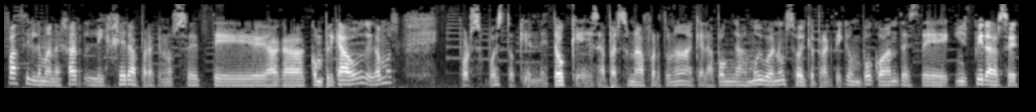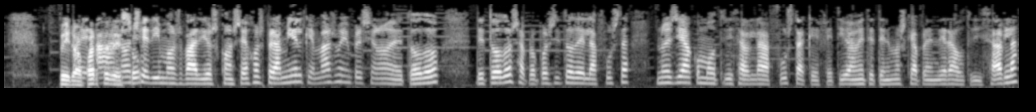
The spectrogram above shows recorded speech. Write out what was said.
fácil de manejar, ligera para que no se te haga complicado, digamos. Por supuesto, quien le toque, esa persona afortunada que la ponga a muy buen uso y que practique un poco antes de inspirarse. Pero Eh, aparte de eso, Anoche dimos varios consejos, pero a mí el que más me impresionó de todo, de todos, a propósito de la fusta, no es ya cómo utilizar la fusta, que efectivamente tenemos que aprender a utilizarla,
